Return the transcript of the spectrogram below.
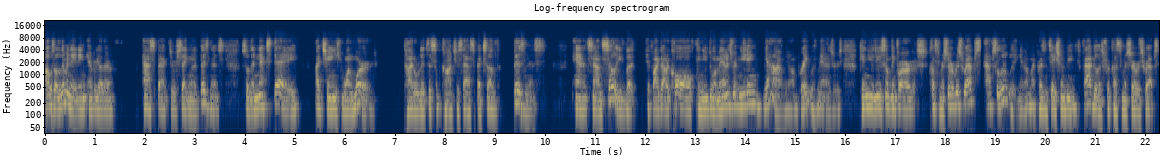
I was eliminating every other aspect or segment of business. So the next day, I changed one word, titled it the subconscious aspects of business. And it sounds silly, but if I got a call, can you do a management meeting? Yeah, you know, I'm great with managers. Can you do something for our customer service reps? Absolutely. You know, my presentation would be fabulous for customer service reps.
